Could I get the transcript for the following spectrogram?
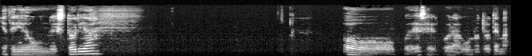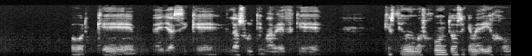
y ha tenido una historia o puede ser por algún otro tema porque ella sí que la última vez que, que estuvimos juntos y que me dijo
